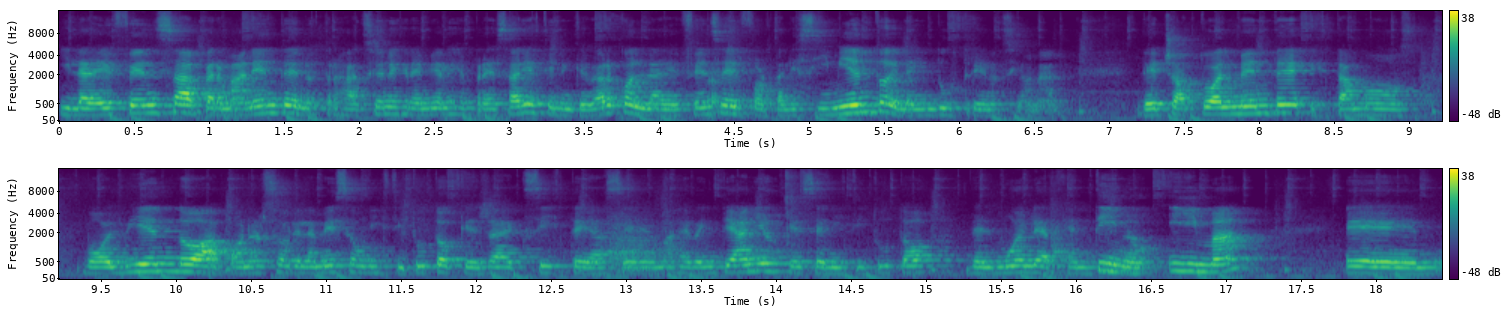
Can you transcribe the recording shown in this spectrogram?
Y la defensa permanente de nuestras acciones gremiales empresarias tienen que ver con la defensa y el fortalecimiento de la industria nacional. De hecho, actualmente estamos volviendo a poner sobre la mesa un instituto que ya existe hace más de 20 años, que es el Instituto del Mueble Argentino, IMA, eh,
